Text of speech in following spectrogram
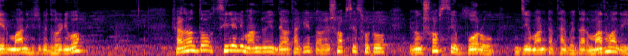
এর মান হিসেবে ধরে নিব। সাধারণত সিরিয়ালি মান যদি দেওয়া থাকে, তাহলে সবচেয়ে ছোট এবং সবচেয়ে বড় যে মানটা থাকবে তার মাঝামাঝি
